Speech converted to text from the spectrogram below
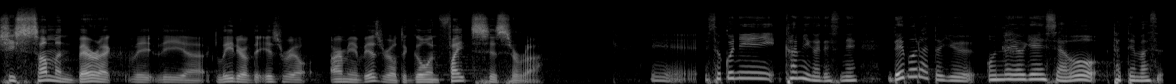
she summoned Barak, the, the uh, leader of the Israel army of Israel, to go and fight Sisera. えーそこに神がですねデボラという女預言者を立てます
